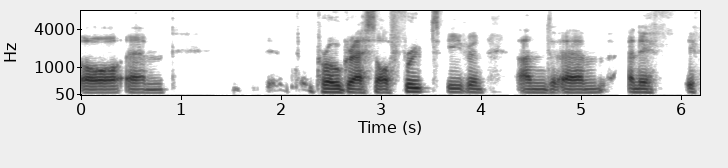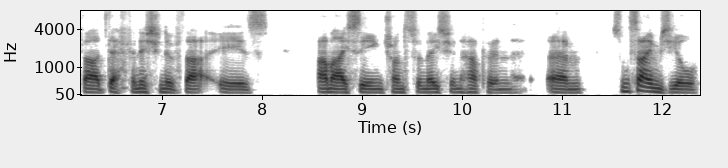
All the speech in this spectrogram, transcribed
or um, progress or fruit even. And um, and if if our definition of that is am i seeing transformation happen? Um, sometimes you'll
